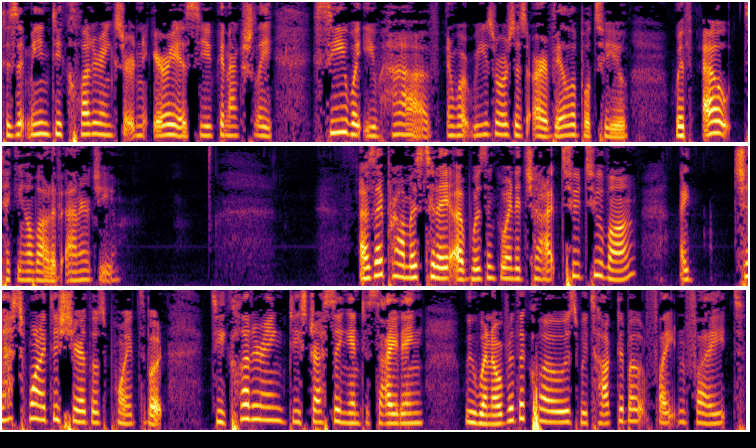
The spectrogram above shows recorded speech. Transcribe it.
Does it mean decluttering certain areas so you can actually see what you have and what resources are available to you without taking a lot of energy? As I promised today, I wasn't going to chat too, too long. I just wanted to share those points about decluttering, de-stressing, and deciding. We went over the clothes. We talked about flight and fight,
